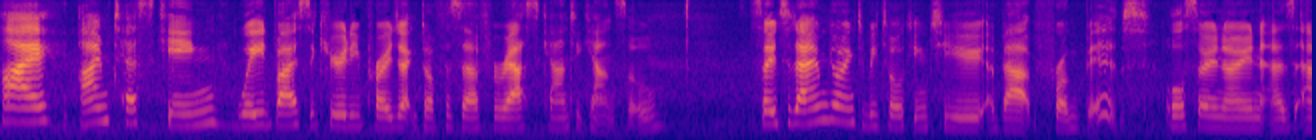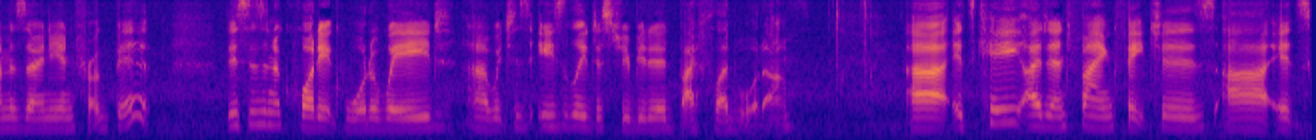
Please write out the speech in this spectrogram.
Hi, I'm Tess King, Weed Biosecurity Project Officer for Rous County Council. So today I'm going to be talking to you about frogbit, also known as Amazonian frogbit. This is an aquatic water weed uh, which is easily distributed by floodwater. Uh, its key identifying features are its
